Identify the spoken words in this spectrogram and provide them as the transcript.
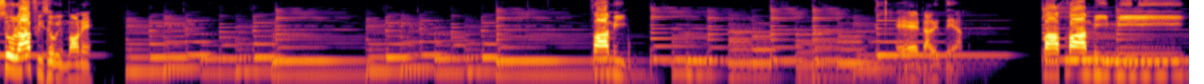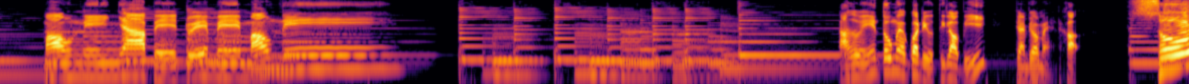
ဆိုလာဖီဆိုပြီးမောင်းနေဖာမီ အဲဒါလေးသင်ရမယ်ဖာဖာမီမီမောင်နေညာပဲတွဲမယ်မောင်နေဒါဆိုရင်သုံးမဲ့အကွက်တွေကိုတီးလောက်ပြီးပြန်ပြောမယ်တစ်ခါဆို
